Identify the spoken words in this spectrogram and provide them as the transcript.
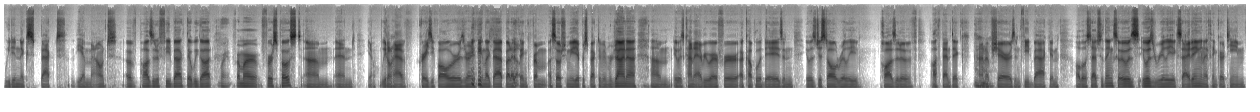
we didn't expect the amount of positive feedback that we got Right. from our first post. Um, and you know, we don't have crazy followers or anything like that, but Yeah. I think from a social media perspective in Regina, um, it was kind of everywhere for a couple of days, and it was just all really positive, authentic kind Mhm. of shares and feedback and all those types of things. So it was it was really exciting, and I think our team.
